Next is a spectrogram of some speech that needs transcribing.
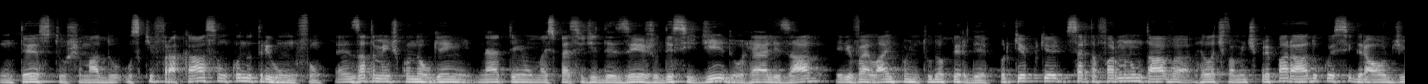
um texto chamado Os que fracassam quando triunfam. É exatamente quando alguém, né, tem uma espécie de desejo decidido, realizado, ele vai lá e põe tudo a perder. Por quê? Porque de certa forma não estava relativamente preparado com esse grau de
